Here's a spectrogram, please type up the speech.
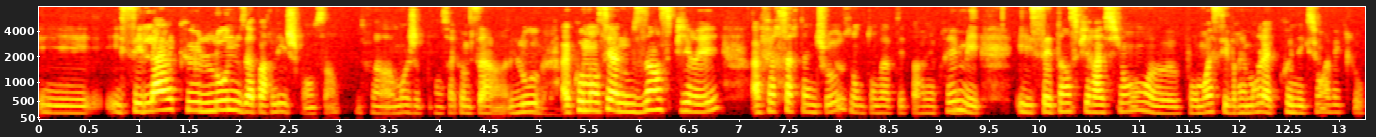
Et, c'est là que l'eau nous a parlé, je pense. Hein. Enfin, moi, je prends ça comme ça. Hein. L'eau a commencé à nous inspirer à faire certaines choses, dont on va peut-être parler après. Mais et cette inspiration, euh, pour moi, c'est vraiment la connexion avec l'eau.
